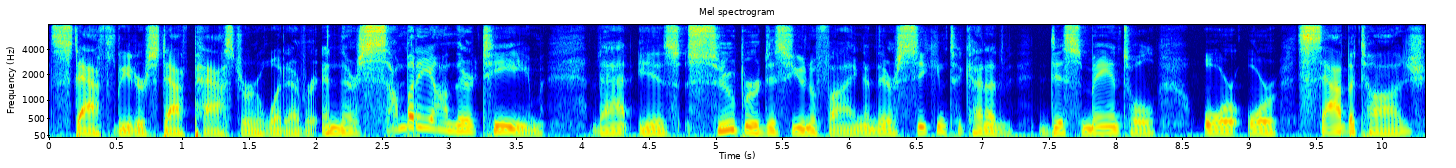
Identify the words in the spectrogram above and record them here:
staff leader, staff pastor, or whatever, and there's somebody on their team that is super disunifying and they're seeking to kind of dismantle or or sabotage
